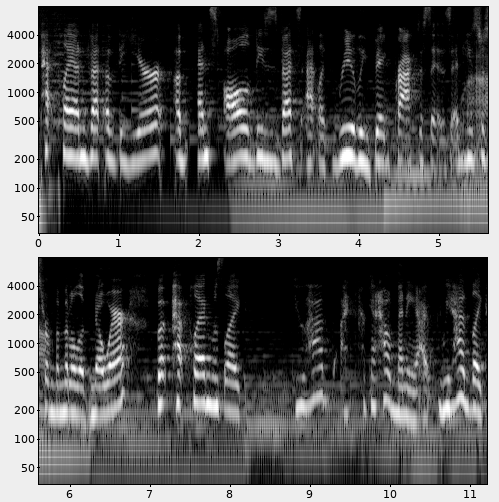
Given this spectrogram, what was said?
Petplan vet of the year against all of these vets at like really big practices. And wow. he's just from the middle of nowhere. But Petplan was like, you had I forget how many. I we had like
